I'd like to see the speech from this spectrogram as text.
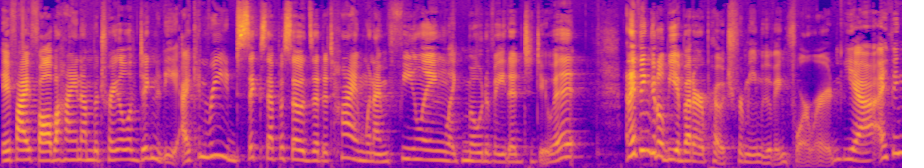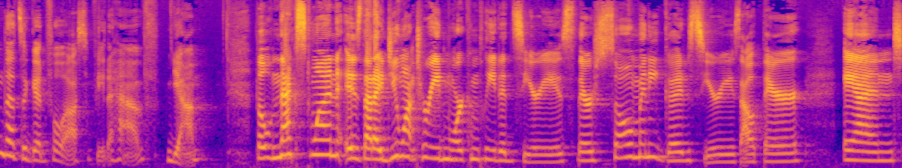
if I fall behind on Betrayal of Dignity, I can read six episodes at a time when I'm feeling like motivated to do it. And I think it'll be a better approach for me moving forward. yeah, I think that's a good philosophy to have. Yeah. The next one is that I do want to read more completed series. There's so many good series out there. And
